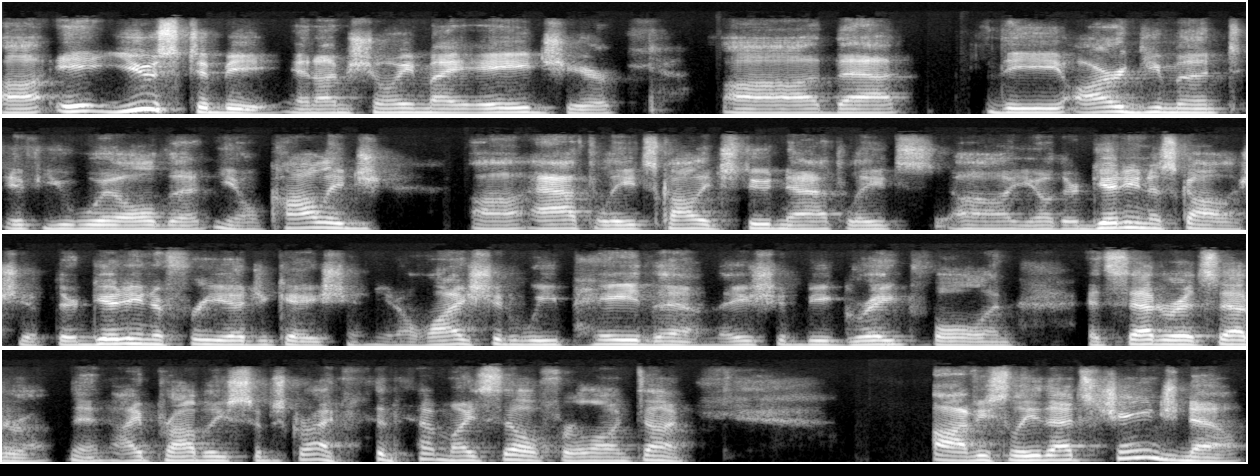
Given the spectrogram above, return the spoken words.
Uh, it used to be, and I'm showing my age here, uh, that the argument, if you will, that you know college uh, athletes, college student athletes, uh, you know, they're getting a scholarship, they're getting a free education. You know, why should we pay them? They should be grateful, and et cetera, et cetera. And I probably subscribed to that myself for a long time obviously that's changed now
